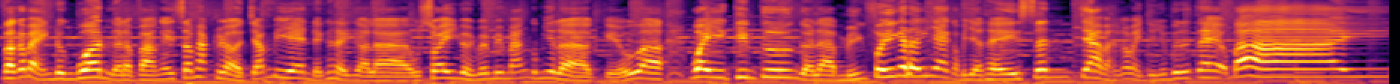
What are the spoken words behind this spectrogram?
Và các bạn đừng quên gọi là vào ngay shop hr.vn để có thể gọi là xoay về may mắn cũng như là kiểu uh, quay kim cương gọi là miễn phí cái thứ nha. Còn bây giờ thì xin chào và hẹn gặp các bạn trong những video tiếp theo. Bye!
